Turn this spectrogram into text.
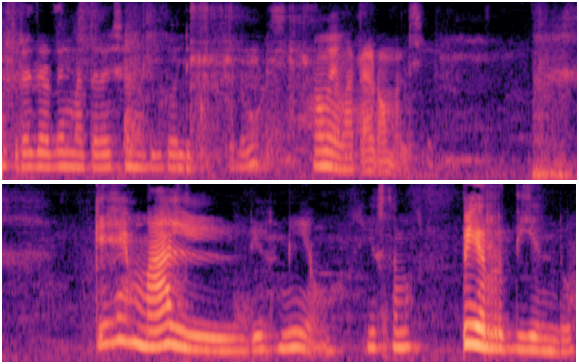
A tratar de matar a ese maldito helicóptero. No me mataron, maldición. Qué mal, Dios mío. Ya estamos perdiendo.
